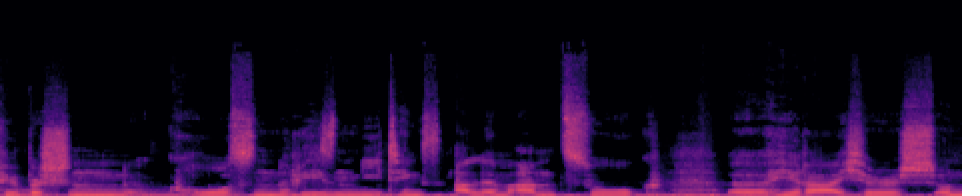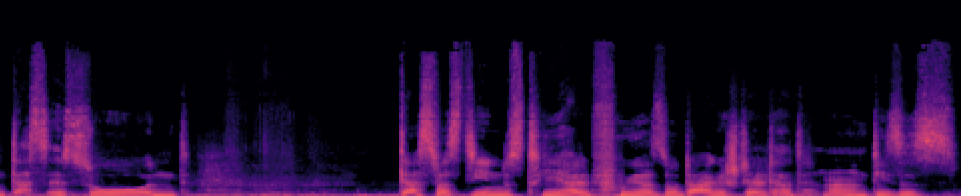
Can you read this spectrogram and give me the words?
typischen großen Riesenmeetings, alle im Anzug, äh, hierarchisch und das ist so und das, was die Industrie halt früher so dargestellt hat, ne? dieses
